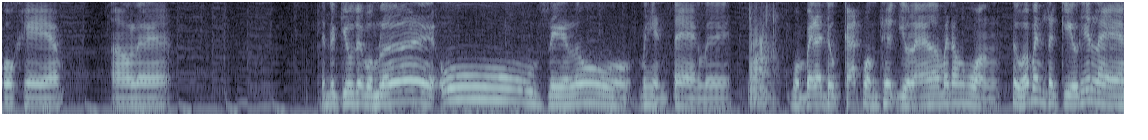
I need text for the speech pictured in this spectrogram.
โอเคครับ เอาเลยเป็นสกิลใส่ผมเลยอู้เซโร่ไม่เห็นแตกเลย ผมเป็นอาจุกัสผมถึกอยู่แล้วไม่ต้องห่วง ถือว่าเป็นสกิลที่แรง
